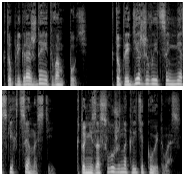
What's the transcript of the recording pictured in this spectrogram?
кто преграждает вам путь, кто придерживается мерзких ценностей, кто незаслуженно критикует вас.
